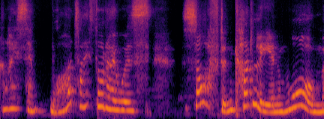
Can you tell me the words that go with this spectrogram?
And I said, What? I thought I was soft and cuddly and warm.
